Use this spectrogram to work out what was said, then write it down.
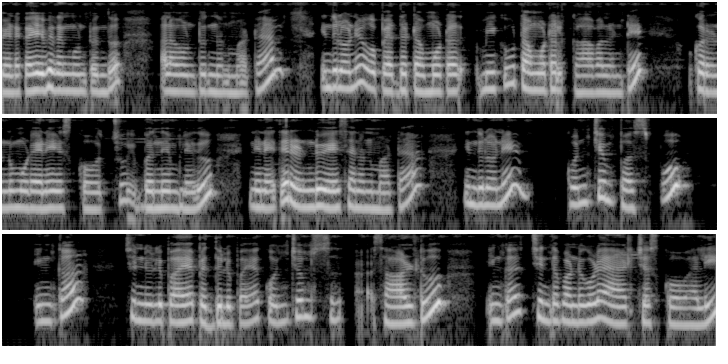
బెండకాయ ఏ విధంగా ఉంటుందో అలా ఉంటుందన్నమాట. ఇందులోనే ఒక పెద్ద టమోటా మీకు టమోటాలు కావాలంటే ఒక రెండు మూడు అయినా వేసుకోవచ్చు ఇబ్బంది ఏం లేదు. నేనైతే రెండు వేసాను అనమాట ఇందులోనే కొంచెం పసుపు ఇంకా చిన్నుల్లిపాయ పెద్దుల్లిపాయ కొంచెం సాల్టు ఇంకా చింతపండు కూడా యాడ్ చేసుకోవాలి.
